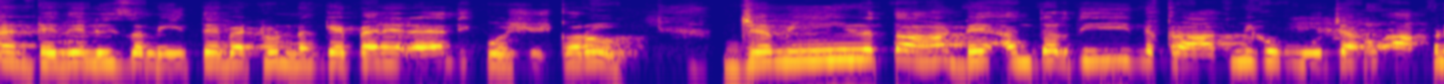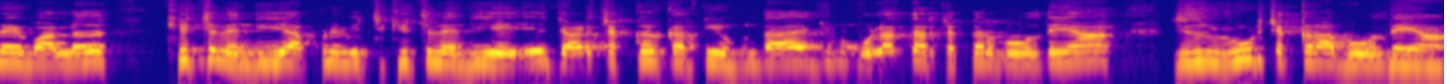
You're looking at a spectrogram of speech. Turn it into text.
ਘੰਟੇ ਦੇ ਲਈ ਜ਼ਮੀਨ ਤੇ ਬੈਠੋ, ਨੰਗੇ ਪੈਰੇ ਰਹਿਣ ਦੀ ਕੋਸ਼ਿਸ਼ ਕਰੋ। ਜ਼ਮੀਨ ਤੁਹਾਡੇ ਅੰਦਰ ਦੀ ਨਕਾਰਾਤਮਕ ਊਰਜਾ ਨੂੰ ਆਪਣੇ ਵੱਲ ਖਿੱਚ ਲੈਂਦੀ ਹੈ, ਆਪਣੇ ਵਿੱਚ ਖਿੱਚ ਲੈਂਦੀ ਹੈ। ਇਹ ਜੜ ਚੱਕਰ ਕਰਕੇ ਹੁੰਦਾ ਹੈ, ਜਿਹਨੂੰ ਮੂਲਾਧਾਰ ਚੱਕਰ ਬੋਲਦੇ ਆ ਜਿਸ ਨੂੰ ਰੂਟ ਚੱਕਰਾ ਬੋਲਦੇ ਆ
